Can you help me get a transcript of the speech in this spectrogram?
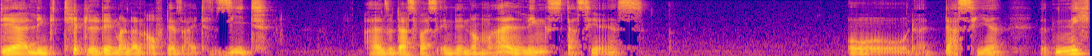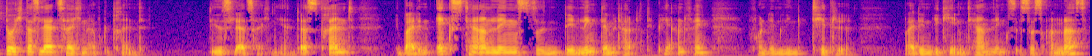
der Linktitel, den man dann auf der Seite sieht, also das, was in den normalen Links das hier ist, oder das hier, wird nicht durch das Leerzeichen abgetrennt. Dieses Leerzeichen hier. Das trennt bei den externen Links den Link, der mit HTTP anfängt, von dem Link-Titel. Bei den Wiki-internen Links ist das anders.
